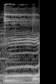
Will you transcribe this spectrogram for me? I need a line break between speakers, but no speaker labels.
He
